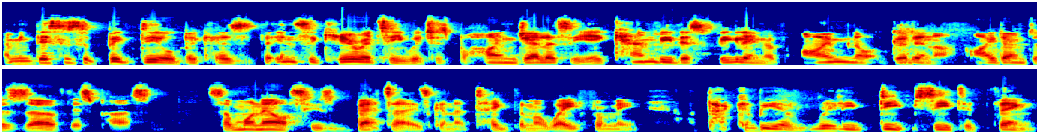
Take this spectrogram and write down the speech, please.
I mean, this is a big deal because the insecurity which is behind jealousy, it can be this feeling of I'm not good enough. I don't deserve this person. Someone else who's better is going to take them away from me. That can be a really deep seated thing.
